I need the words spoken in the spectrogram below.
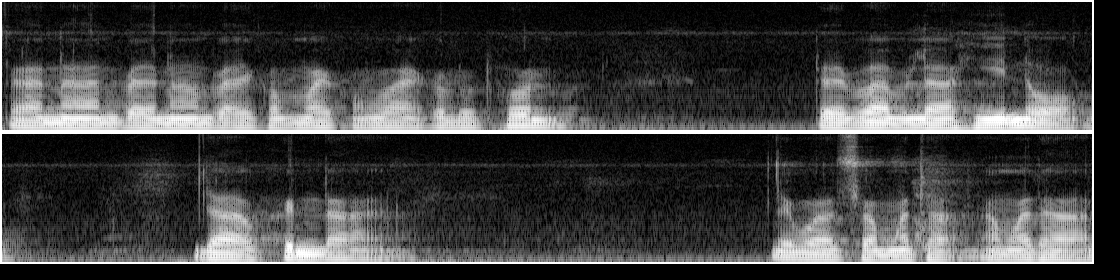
ถ้านานไปนานไปข่มไว้ข่มไว้ก็หลุดพ้น แต่ว่าเวลาหินออกยาวขึ้นได้เรียกว่าสมถะอมฐาน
